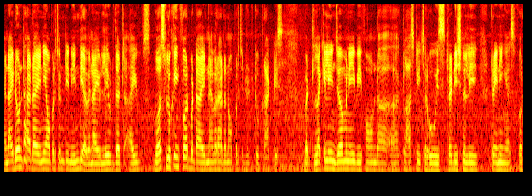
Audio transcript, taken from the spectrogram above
And I don't had uh, any opportunity in India when I lived that I s- was looking for, but I never had an opportunity to practice. But luckily in Germany, we found a, a class teacher who is traditionally training us for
